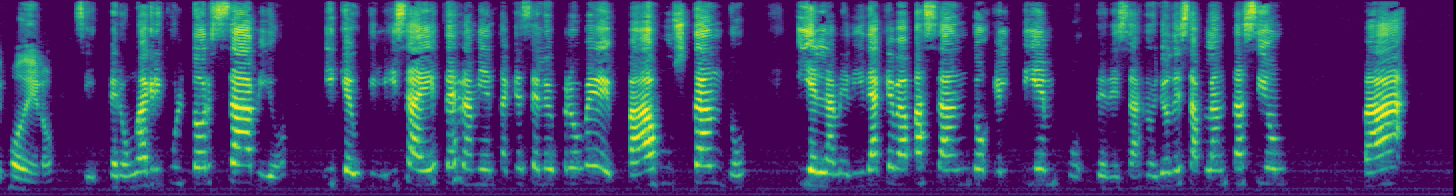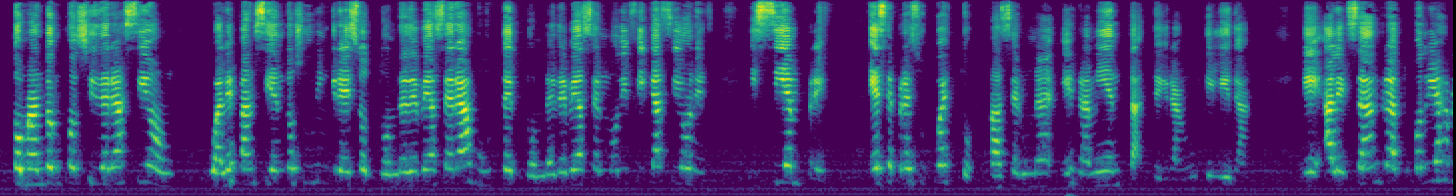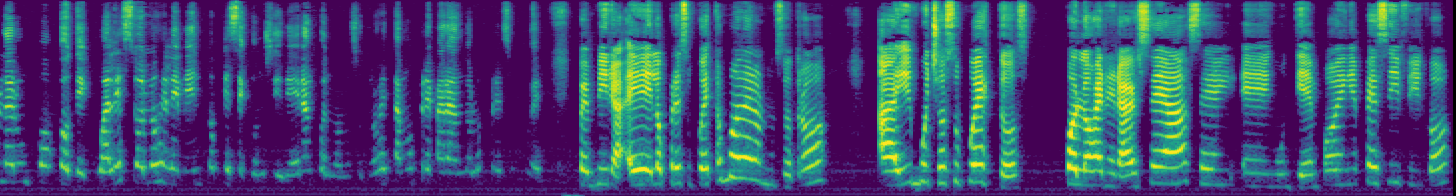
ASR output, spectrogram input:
modelo. Sí, pero un agricultor sabio y que utiliza esta herramienta que se le provee va ajustando y en la medida que va pasando el tiempo de desarrollo de esa plantación, va tomando en consideración cuáles van siendo sus ingresos, dónde debe hacer ajustes, dónde debe hacer modificaciones y siempre ese presupuesto va a ser una herramienta de gran utilidad. Eh, Alexandra, ¿tú podrías hablar un poco de cuáles son los elementos que se consideran cuando nosotros estamos preparando los presupuestos? Pues mira, eh, los presupuestos modernos, nosotros hay muchos supuestos, por lo general se hacen en un tiempo en específico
